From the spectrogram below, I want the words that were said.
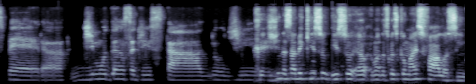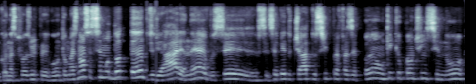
espera, de mudança de estado, de. Regina, sabe que isso, isso é uma das coisas que eu mais falo, assim, quando as pessoas me perguntam, mas nossa, você mudou tanto de área, né? Você, você veio do teatro do circo para fazer pão, o que, que o pão te ensinou?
